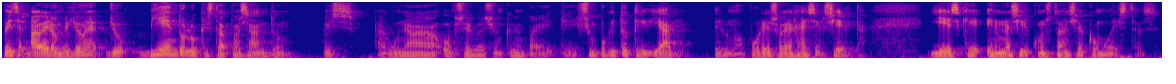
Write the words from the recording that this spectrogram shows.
pues a ver, hombre, yo, yo viendo lo que está pasando, pues hago una observación que me parece que es un poquito trivial, pero no por eso deja de ser cierta. Y es que en una circunstancia como estas,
